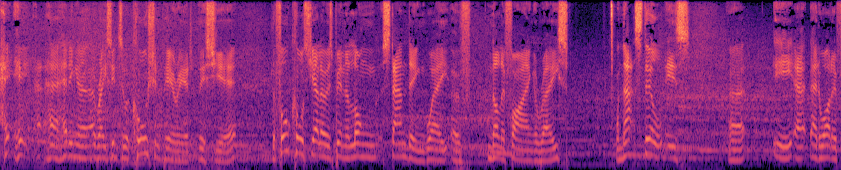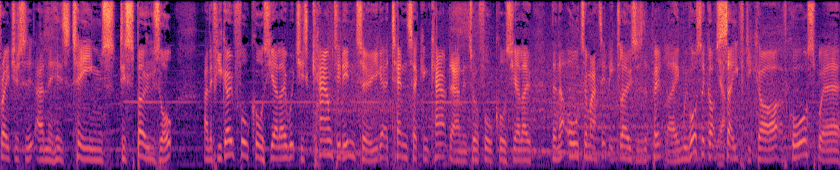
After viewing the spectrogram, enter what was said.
he- he- heading a, race into a caution period this year. The full course yellow has been a long standing way of nullifying a race, and that still is uh, Eduardo Freitas and his team's disposal. And if you go full course yellow, which is counted into, you get a 10 second countdown into a full course yellow, then that automatically closes the pit lane. We've also got Yeah. safety car, of course, where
